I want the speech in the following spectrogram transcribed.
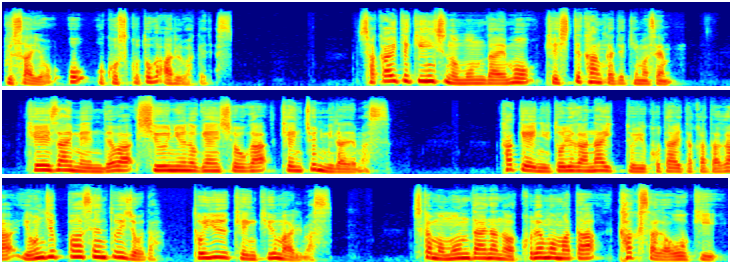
副作用を起こすことがあるわけです。社会的因子の問題も決して看過できません。経済面では収入の減少が顕著に見られます。家計にゆとりがないという答えた方が40%以上だという研究もあります。しかも問題なのはこれもまた格差が大きい、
